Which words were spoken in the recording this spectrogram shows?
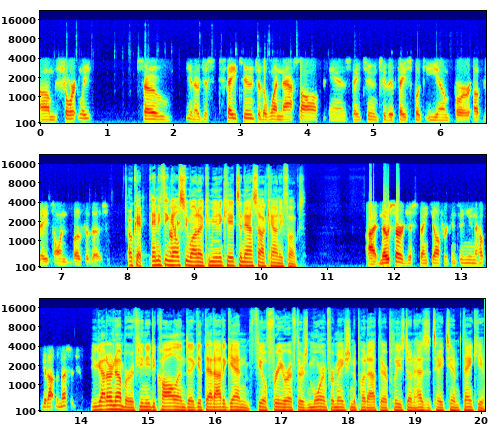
um, shortly. So, you know, just stay tuned to the One Nassau and stay tuned to the Facebook EM for updates on both of those. Okay. Anything else you want to communicate to Nassau County folks? Uh, no, sir. Just thank y'all for continuing to help get out the message. You got our number. If you need to call and uh, get that out again, feel free. Or if there's more information to put out there, please don't hesitate, Tim. Thank you.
